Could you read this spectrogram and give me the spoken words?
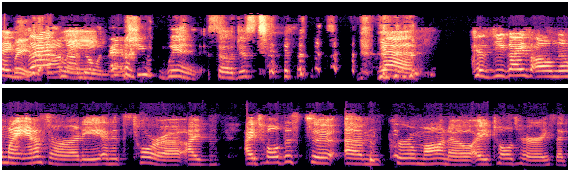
Wait, I'm not exactly. going there. And she would win. So just Yes, because you guys all know my answer already, and it's Tora. I I told this to um Kuromano. I told her. I said,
